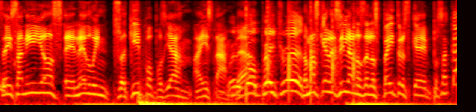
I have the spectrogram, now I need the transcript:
6 anillos. El Edwin, su equipo, pues ya, ahí está. Way ¿verdad? to go, Patriots! Nomás quiero decirle a los de los Patriots que, pues acá.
